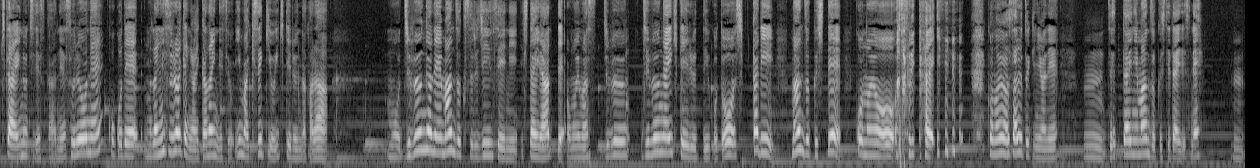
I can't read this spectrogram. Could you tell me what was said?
きた命ですからね。それをねここで無駄にするわけにはいかないんですよ。今奇跡を生きてるんだからもう自分がね満足する人生にしたいなって思います。自分自分が生きているっていうことをしっかり満足してこの世を去りたい。この世を去る時にはねうん絶対に満足してたいですね。うん。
